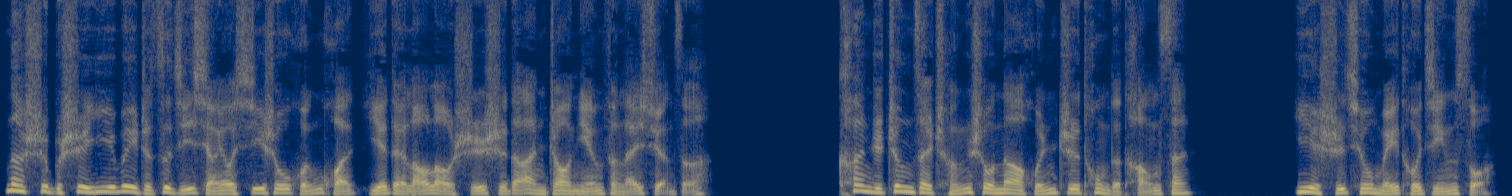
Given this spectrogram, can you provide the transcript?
那是不是意味着自己想要吸收魂环，也得老老实实的按照年份来选择？看着正在承受纳魂之痛的唐三，叶时秋眉头紧锁，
